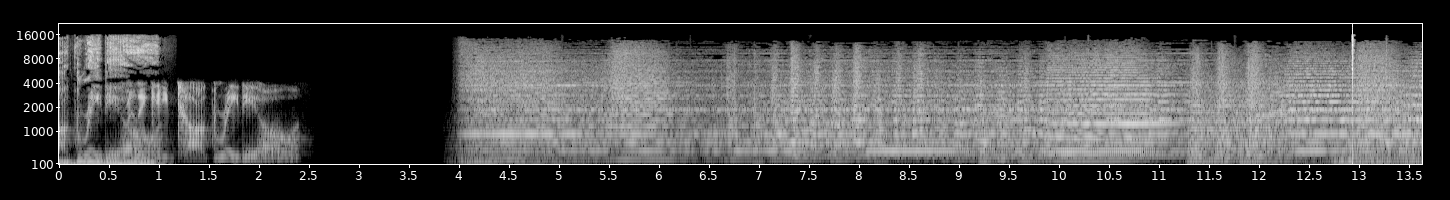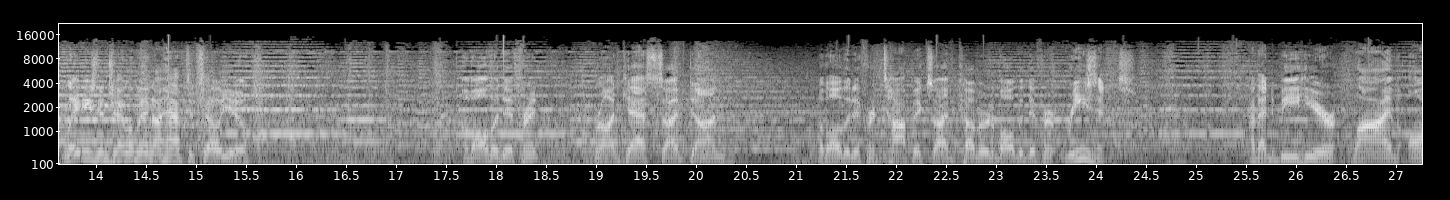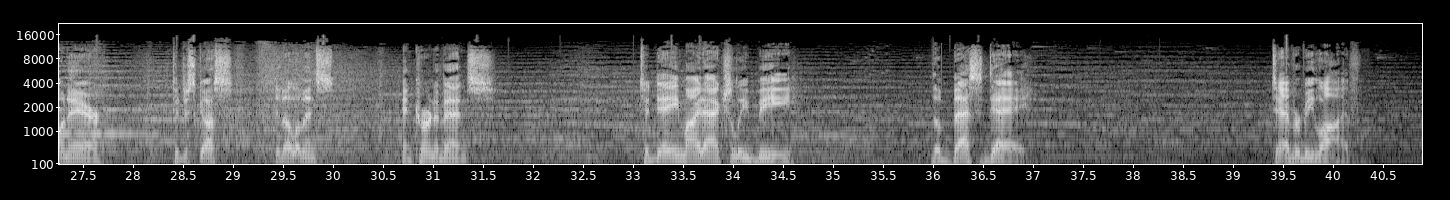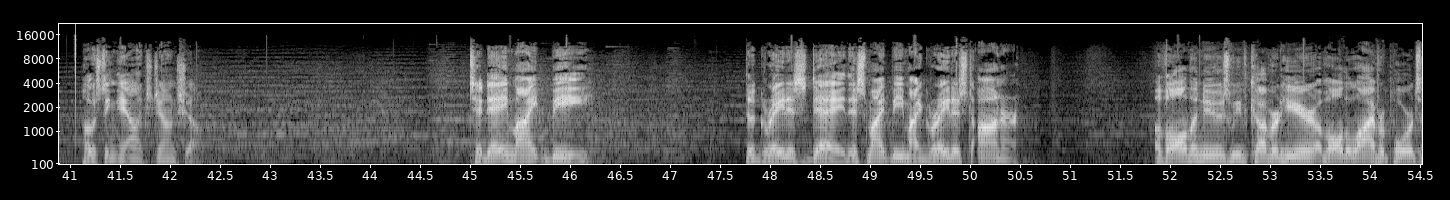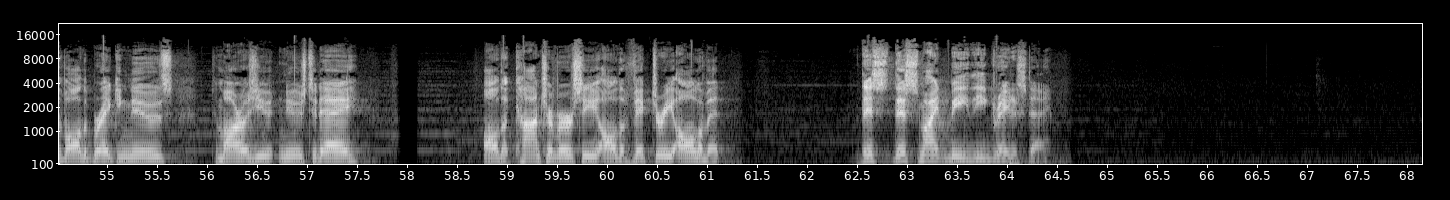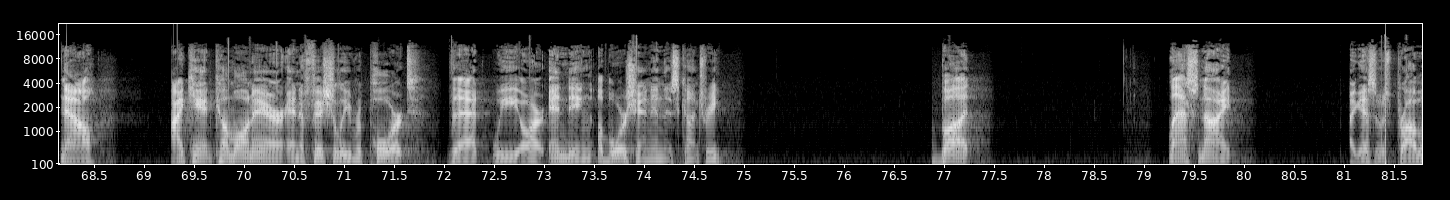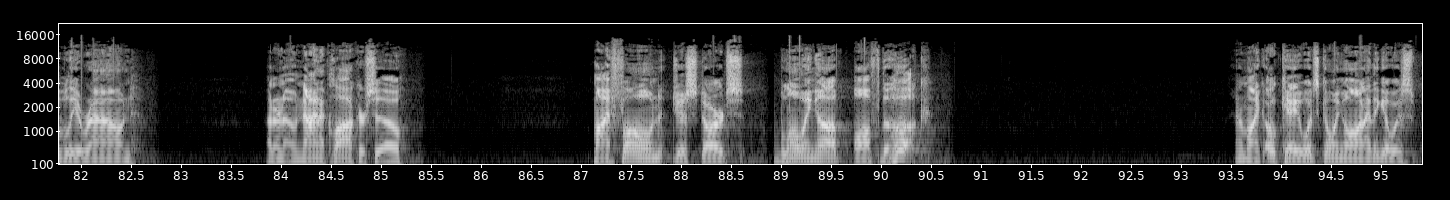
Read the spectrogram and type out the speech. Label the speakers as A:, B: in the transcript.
A: Talk Radio.
B: Renegade Talk Radio.
C: Ladies and gentlemen, I have to tell you, of all the different broadcasts I've done, of all the different topics I've covered, of all the different reasons I've had to be here live on air to discuss developments and current events, today might actually be the best day to ever be live hosting the Alex Jones Show. Today might be the greatest day. This might be my greatest honor of all the news we've covered here, of all the live reports, of all the breaking news, tomorrow's news today, all the controversy, all the victory, all of it. This this might be the greatest day. Now, I can't come on air and officially report that we are ending abortion in this country. But last night, I guess it was probably around, I don't know, nine o'clock or so, my phone just starts blowing up off the hook. And I'm like, okay, what's going on? I think I was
